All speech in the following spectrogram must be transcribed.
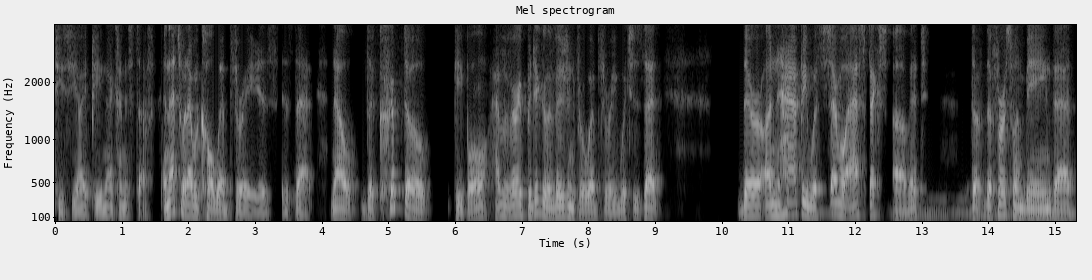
TCP and that kind of stuff. And that's what I would call Web three is is that. Now the crypto people have a very particular vision for Web three, which is that they're unhappy with several aspects of it. The, the first one being that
